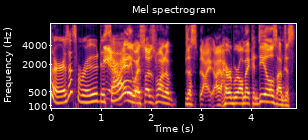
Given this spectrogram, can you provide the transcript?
others. That's rude to Yeah. say. Anyway, so I just wanted to just I, I heard we're all making deals. I'm just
